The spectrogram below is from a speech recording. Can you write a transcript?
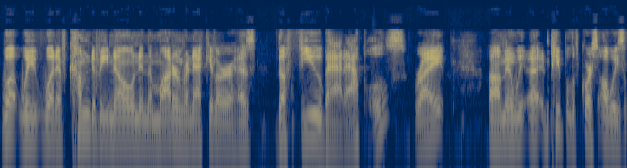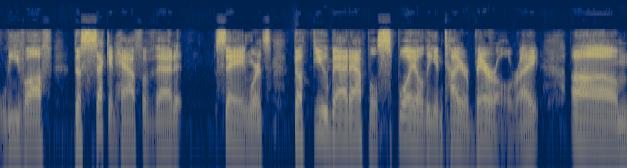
what we what have come to be known in the modern vernacular as the few bad apples, right? Um, and we uh, and people, of course, always leave off the second half of that saying where it's the few bad apples spoil the entire barrel, right? Um,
